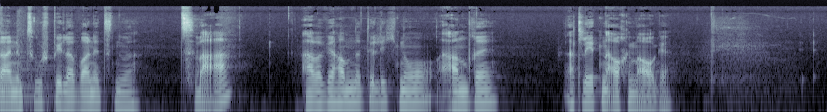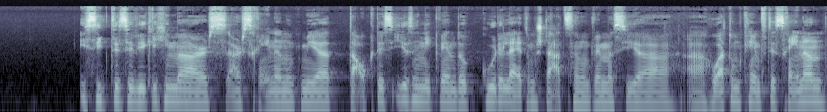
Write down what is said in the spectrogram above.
Da einem Zuspieler waren jetzt nur zwei, aber wir haben natürlich noch andere Athleten auch im Auge. Ich sehe das ja wirklich immer als, als Rennen und mir taugt es irrsinnig, wenn da gute Leute am Start sind und wenn man sich ein, ein hart umkämpftes Rennen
